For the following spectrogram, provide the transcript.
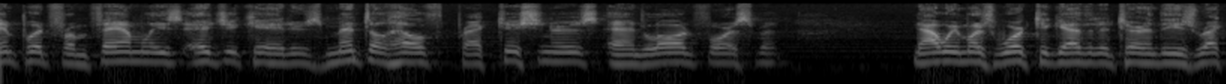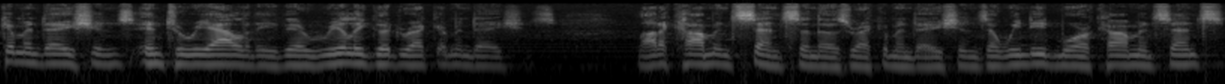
input from families, educators, mental health practitioners, and law enforcement. Now we must work together to turn these recommendations into reality. They're really good recommendations. A lot of common sense in those recommendations, and we need more common sense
